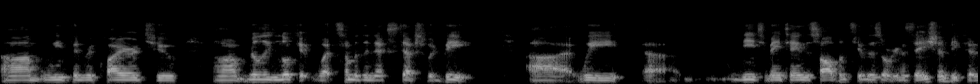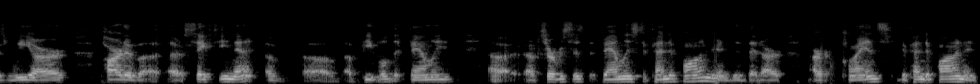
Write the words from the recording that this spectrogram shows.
Um, we've been required to uh, really look at what some of the next steps would be. Uh, we uh, need to maintain the solvency of this organization because we are part of a, a safety net of, of, of, people that family uh, of services that families depend upon and that our our clients depend upon and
